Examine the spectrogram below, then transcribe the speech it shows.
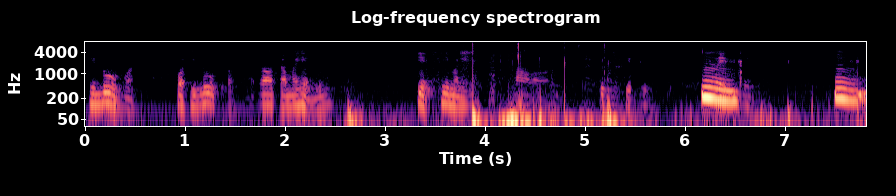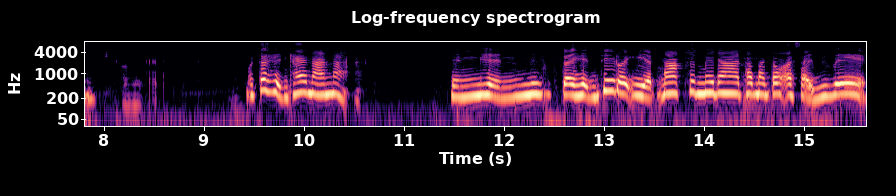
ที่รูปก่อนกดที่รูปก่อนแล้วก็จะมาเห็นจิตที่มันเล่าเราที่มันคิดอยู่อืมเต็มเลยอืมอันนี้มันก็เห็นแค่นั้นอะ เห็นเห็นแต่เห็นที่ละเอียดมากขึ้นไม่ได้ เพราะมันต้องอาศัยวิเวก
